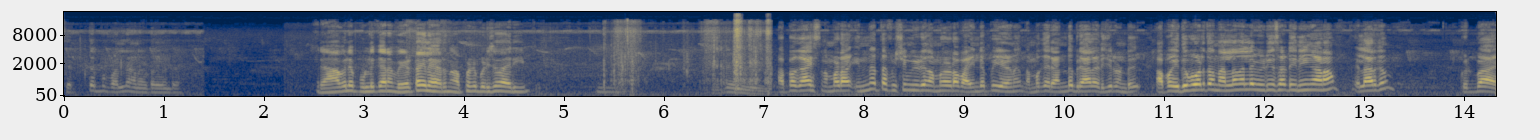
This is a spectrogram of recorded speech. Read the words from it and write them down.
സെറ്റപ്പ് പല്ലാണ് കേട്ടോ ഇതിന്റെ രാവിലെ പുള്ളിക്കാരൻ വേട്ടയിലായിരുന്നു. അപ്പോഴും പിടിച്ചതായിരിക്കും. അപ്പോൾ ഗായ്സ് നമ്മുടെ ഇന്നത്തെ ഫിഷിംഗ് വീഡിയോ നമ്മളിവിടെ വൈൻഡപ്പ് ചെയ്യാണ്. നമുക്ക് രണ്ട് ബ്രാൽ അടിച്ചിട്ടുണ്ട്. അപ്പോൾ ഇതുപോലത്തെ നല്ല നല്ല വീഡിയോസ് ആയിട്ട് ഇനിയും കാണാം. എല്ലാവർക്കും ഗുഡ് ബൈ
